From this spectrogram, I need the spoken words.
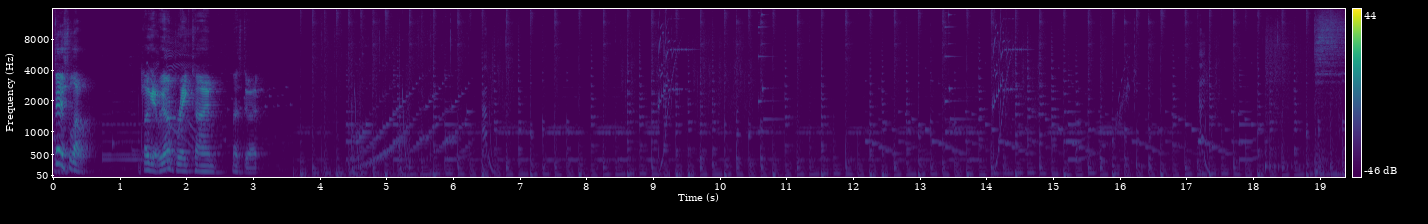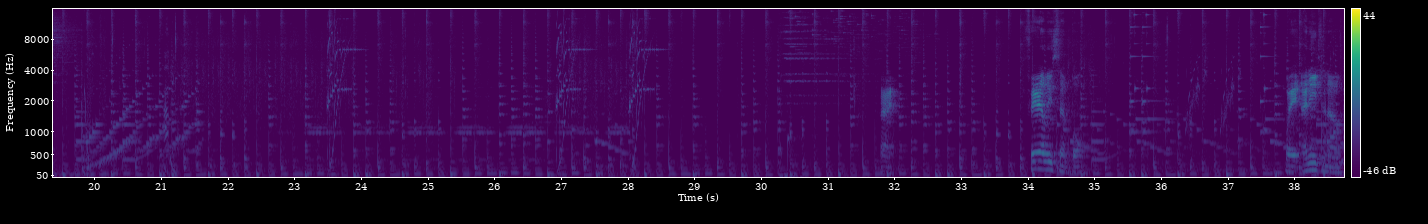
Finish level. Okay, we got a break time. Let's do it. Simple. Wait, I need to know.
